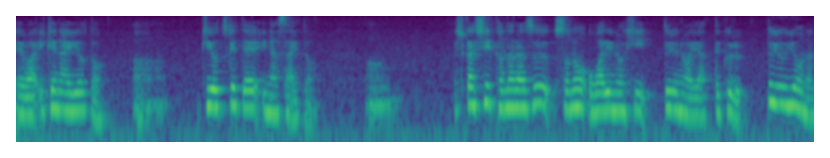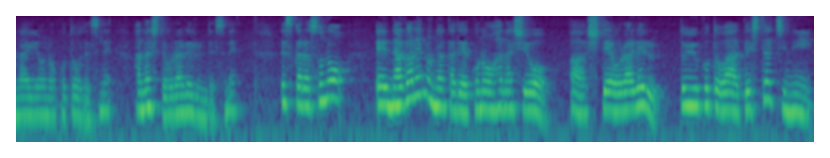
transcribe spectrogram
はいけないよと。気をつけていなさいと。しかし必ずその終わりの日というのはやってくるというような内容のことをですね話しておられるんですね。ですからその流れの中でこのお話をしておられるということは弟子たちに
